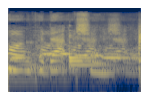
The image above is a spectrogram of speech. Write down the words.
Horn Production.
